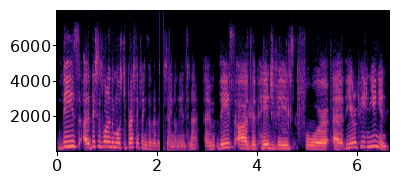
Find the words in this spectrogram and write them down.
These, uh, this is one of the most depressing things I've ever seen on the internet. Um, these are the page views for uh, the European Union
